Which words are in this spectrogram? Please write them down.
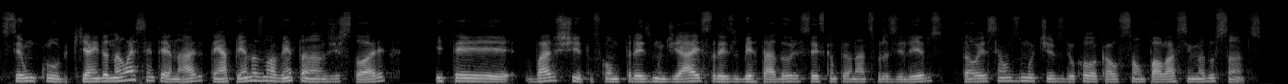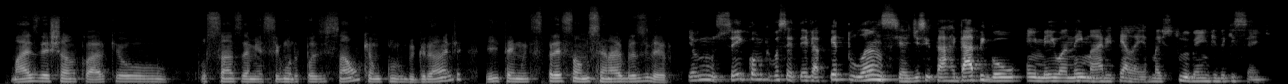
ser um clube que ainda não é centenário, tem apenas 90 anos de história e ter vários títulos, como três mundiais, três Libertadores, seis campeonatos brasileiros. Então, esse é um dos motivos de eu colocar o São Paulo acima do Santos. Mas deixando claro que eu, o Santos é a minha segunda posição, que é um clube grande e tem muita expressão no cenário brasileiro. Eu não sei como que você teve a petulância de citar Gabigol em meio a Neymar e Pelé, mas tudo bem, vida que segue.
